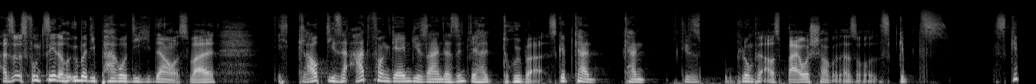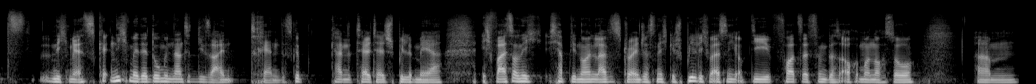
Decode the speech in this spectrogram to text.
also es funktioniert auch über die Parodie hinaus, weil ich glaube, diese Art von Game Design, da sind wir halt drüber. Es gibt kein, kein dieses Plumpe aus Bioshock oder so. Es gibt's, es gibt's nicht mehr. Es ist nicht mehr der dominante Design-Trend. Es gibt keine Telltale-Spiele mehr. Ich weiß auch nicht, ich habe die neuen Life is Strangers nicht gespielt. Ich weiß nicht, ob die Fortsetzung das auch immer noch so ähm,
